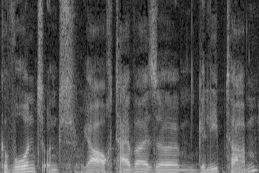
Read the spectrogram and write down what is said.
gewohnt und ja auch teilweise geliebt haben.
